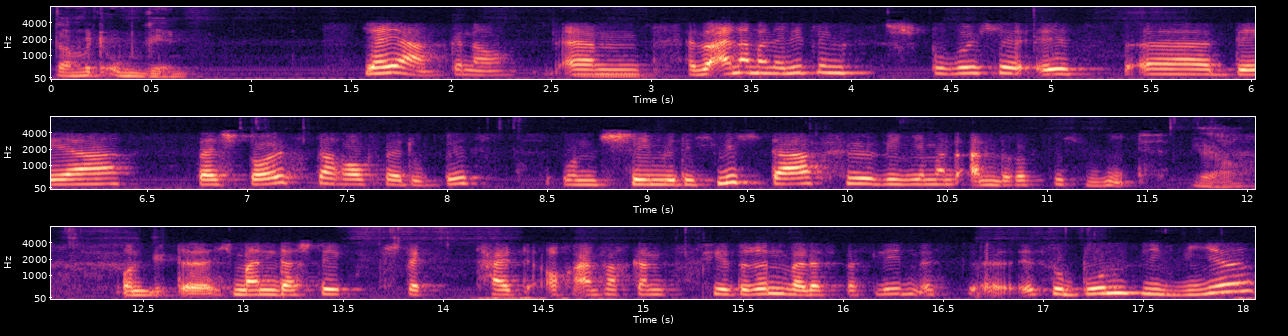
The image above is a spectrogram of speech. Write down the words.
damit umgehen. Ja, ja, genau. Ähm, also einer meiner Lieblingssprüche ist äh, der, sei stolz darauf, wer du bist und schäme dich nicht dafür, wie jemand anderes dich sieht. Ja. Und äh, ich meine, da steckt, steckt halt auch einfach ganz viel drin, weil das, das Leben ist, äh, ist so bunt wie wir.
